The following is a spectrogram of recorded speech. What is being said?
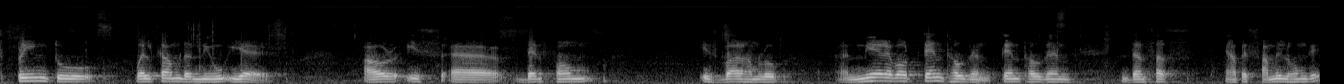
spring to welcome the new year. और इस डेंस फॉर्म इस बार हम लोग near about ten thousand ten thousand dancers यहाँ पे शामिल होंगे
